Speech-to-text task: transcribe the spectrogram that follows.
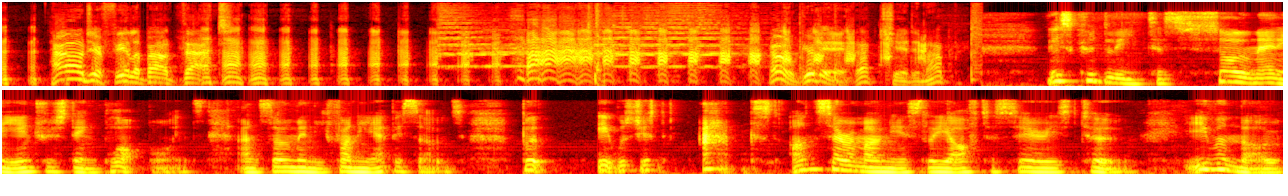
How do you feel about that? oh, goody. That cheered him up. This could lead to so many interesting plot points and so many funny episodes, but it was just axed unceremoniously after series 2, even though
